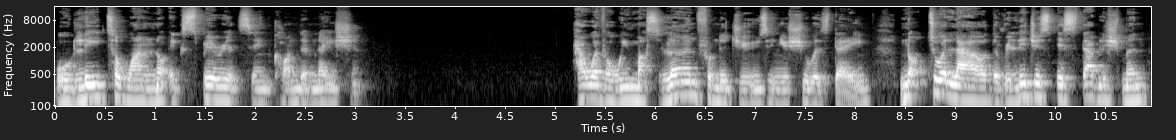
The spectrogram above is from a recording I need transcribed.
will lead to one not experiencing condemnation. However, we must learn from the Jews in Yeshua's day not to allow the religious establishment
